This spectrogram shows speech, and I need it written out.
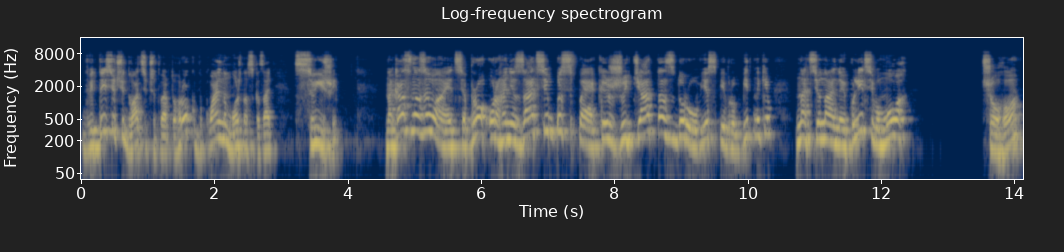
2024 року, буквально можна сказати, свіжий. Наказ називається про організацію безпеки, життя та здоров'я співробітників Національної поліції в умовах чого?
